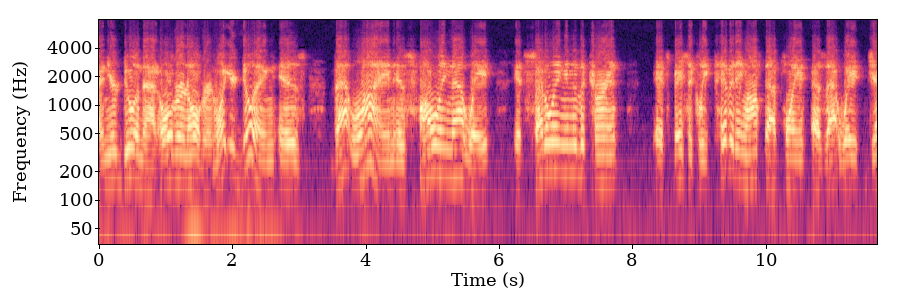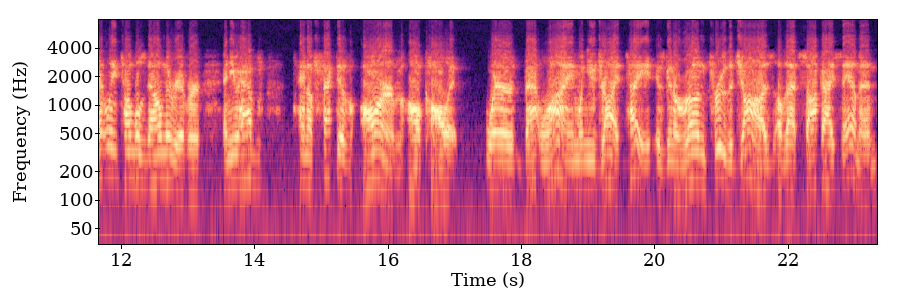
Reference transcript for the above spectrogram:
And you're doing that over and over. And what you're doing is that line is following that weight. It's settling into the current. It's basically pivoting off that point as that weight gently tumbles down the river. And you have an effective arm, I'll call it, where that line, when you draw it tight, is going to run through the jaws of that sockeye salmon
